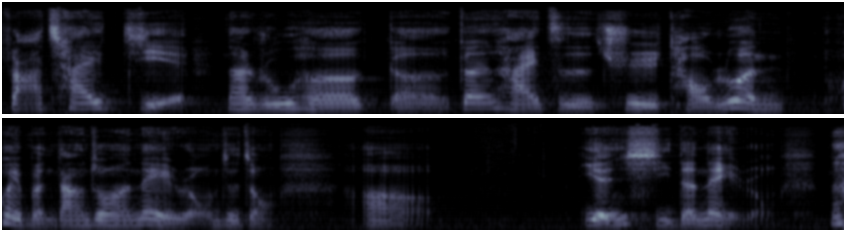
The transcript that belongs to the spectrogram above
法拆解，那如何呃跟孩子去讨论绘本当中的内容，这种呃研习的内容。那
